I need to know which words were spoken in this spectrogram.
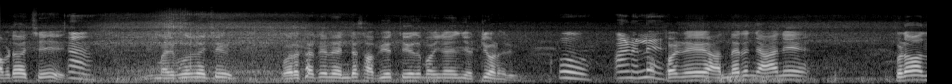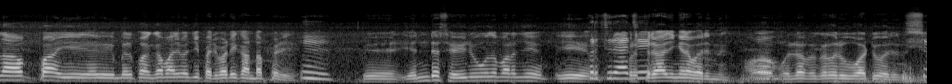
അവിടെ വെച്ച് മരുഭൂമി വെച്ച് ഉറക്കത്തിൽ എന്റെ സഭ്യത്തി എന്ന് പറഞ്ഞാൽ ഞെട്ടി ഉണരും. ഓ ആണല്ലേ? അപ്പോഴേ അന്നേരം ഞാൻ ഇവിടെ വന്നപ്പോൾ ഈ പെങ്കമാരി വെച്ച് ഈ പരിപാടി കണ്ടപ്പോഴേ എന്റെ സൈനു എന്ന് പറഞ്ഞ് ഈ പൃഥ്വിരാജ്. ഇങ്ങനെ വരുന്നു. വല്ല വികൃത രൂപമായിട്ട് വരുന്നു.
